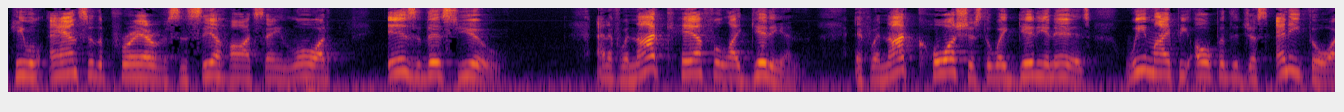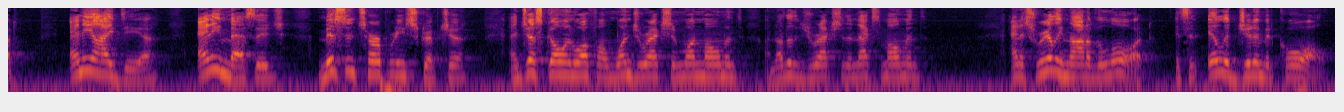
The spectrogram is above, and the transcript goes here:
He will answer the prayer of a sincere heart saying, Lord, is this you? And if we're not careful like Gideon, if we're not cautious the way Gideon is, we might be open to just any thought, any idea, any message, misinterpreting Scripture, and just going off on one direction one moment, another direction the next moment. And it's really not of the Lord. It's an illegitimate call.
